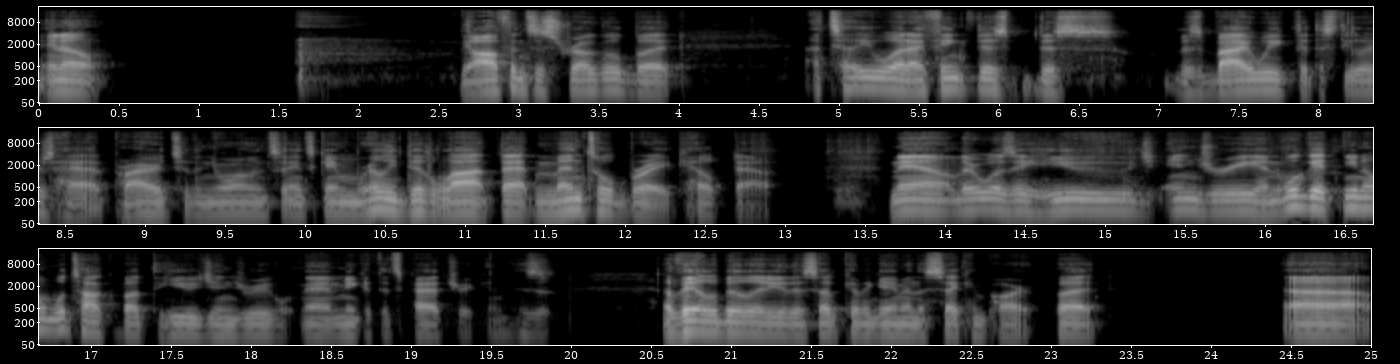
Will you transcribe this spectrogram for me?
You know, the offense has struggled, but I tell you what, I think this this this bye week that the Steelers had prior to the New Orleans Saints game really did a lot. That mental break helped out. Now there was a huge injury, and we'll get you know we'll talk about the huge injury and Minkah Fitzpatrick and his availability of this upcoming game in the second part. But uh,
